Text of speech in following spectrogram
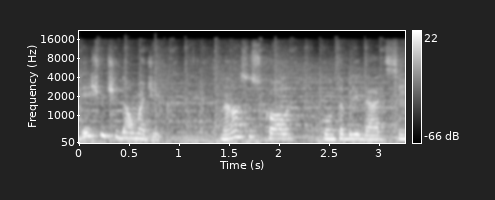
deixa eu te dar uma dica. Na nossa escola, Contabilidade Sem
